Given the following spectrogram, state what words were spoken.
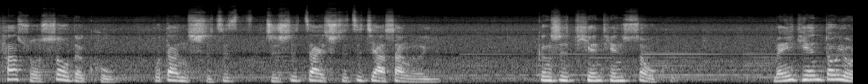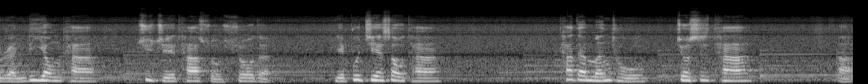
他所受的苦，不但十字只是在十字架上而已，更是天天受苦。每一天都有人利用他，拒绝他所说的。也不接受他，他的门徒就是他，啊，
